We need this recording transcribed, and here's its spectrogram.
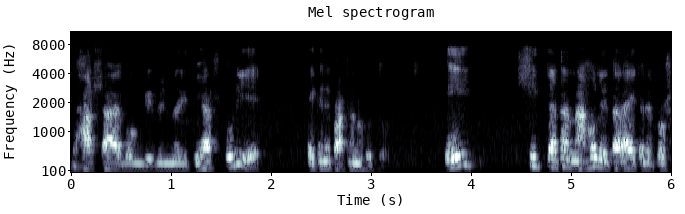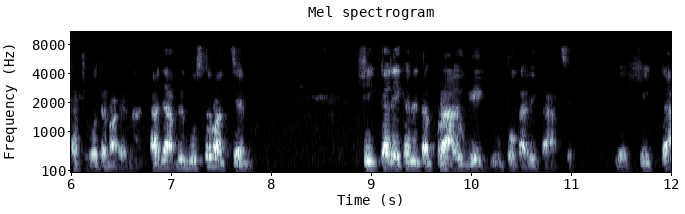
ভাষা এবং বিভিন্ন ইতিহাস পড়িয়ে এখানে পাঠানো হতো। এই শিক্ষাটা না হলে তারা এখানে প্রশাসক হতে পারে না। কাজে আপনি বুঝতে পারছেন শিক্ষার এখানে একটা প্রায়োগিক উপকারিতা আছে। যে শিক্ষা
